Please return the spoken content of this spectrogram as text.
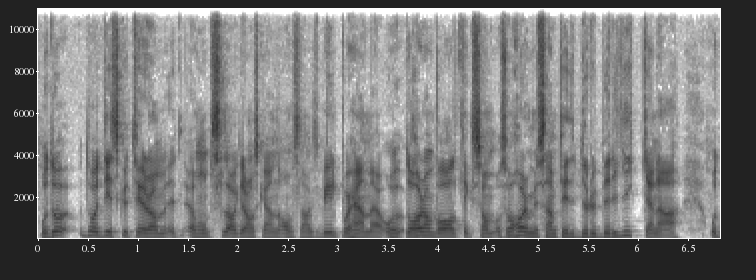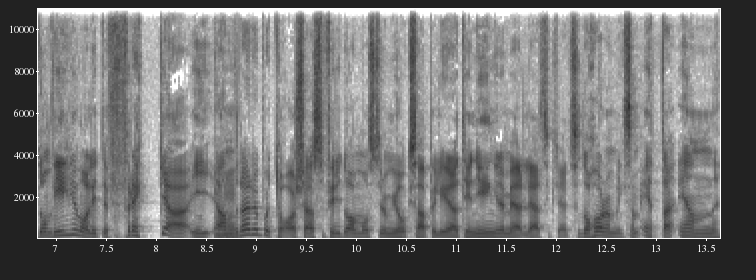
Och då, då diskuterar de ett omslag där de ska ha en omslagsbild på henne. Och då har de valt liksom, och så har de ju samtidigt rubrikerna. Och de vill ju vara lite fräcka i Mm. andra reportage. Alltså för idag måste de ju också appellera till en yngre med läsekrets. Så då har de liksom ett, en,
